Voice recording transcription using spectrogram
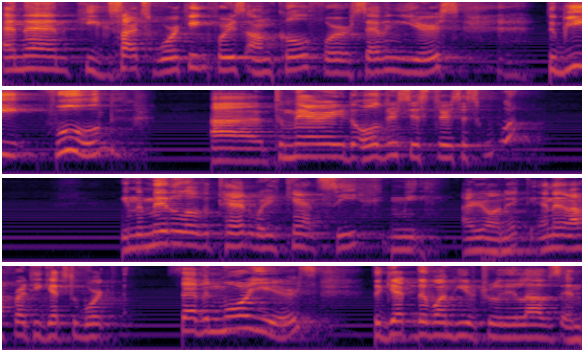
And then he starts working for his uncle for seven years to be fooled uh, to marry the older sister. Says what? In the middle of a tent where he can't see. me, Ironic. And then after that, he gets to work seven more years to get the one he truly loves. And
